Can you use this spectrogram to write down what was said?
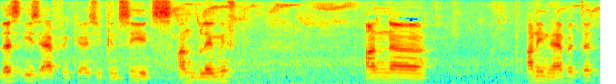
This is Africa, as you can see, it's unblemished, un, uh, uninhabited,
